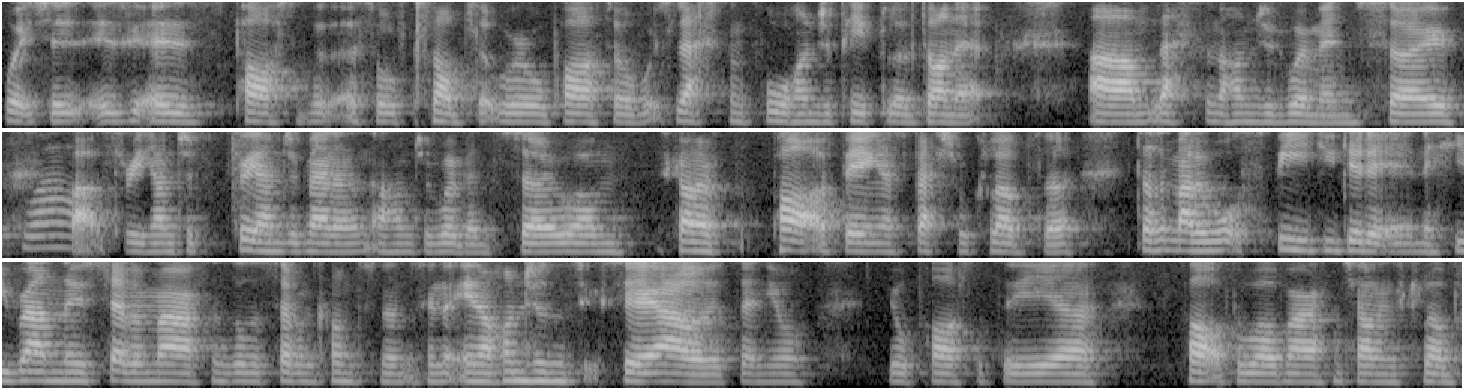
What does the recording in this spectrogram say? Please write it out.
which is, is, is part of a, a sort of club that we're all part of, which less than 400 people have done it um, less than 100 women. So wow. about 300, 300 men and 100 women. So um, it's kind of part of being a special club that doesn't matter what speed you did it in. If you ran those seven marathons on the seven continents in, in 168 hours, then you're you're part of the uh, part of the World Marathon Challenge Club.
